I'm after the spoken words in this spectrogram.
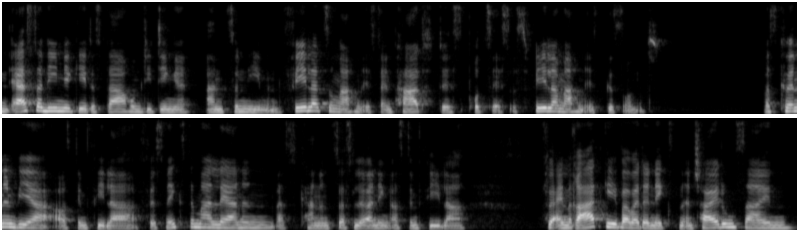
In erster Linie geht es darum, die Dinge anzunehmen. Fehler zu machen ist ein Part des Prozesses. Fehler machen ist gesund. Was können wir aus dem Fehler fürs nächste Mal lernen? Was kann uns das Learning aus dem Fehler für einen Ratgeber bei der nächsten Entscheidung sein?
